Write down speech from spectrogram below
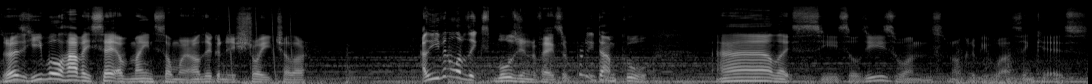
There is, he will have a set of mines somewhere, or they're going to destroy each other. I even love the explosion effects. They're pretty damn cool. Uh, let's see. So these ones are not going to be what I think it is.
